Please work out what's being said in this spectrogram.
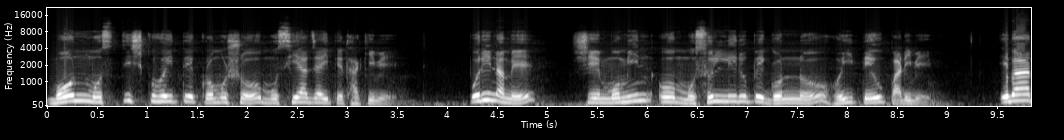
মন মস্তিষ্ক হইতে ক্রমশ মুছিয়া যাইতে থাকিবে। পরিণামে সে মমিন ও মুসল্লিরূপে গণ্য হইতেও পারিবে। এবার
